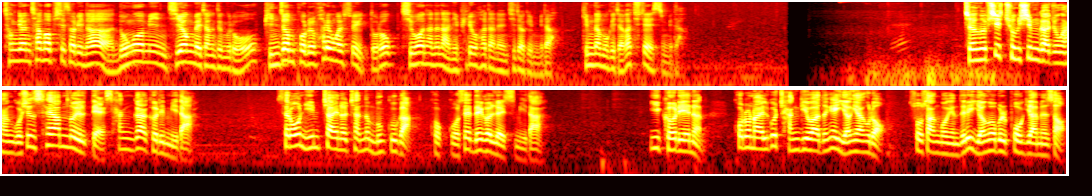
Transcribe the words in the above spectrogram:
청년 창업 시설이나 농어민 지역 매장 등으로 빈 점포를 활용할 수 있도록 지원하는 안이 필요하다는 지적입니다. 김남호 기자가 취재했습니다. 정읍시 중심 가 중 한 곳인 세암로 일대 상가 거리입니다. 새로운 임차인을 찾는 문구가 곳곳에 내걸려 있습니다. 이 거리에는 코로나19 장기화 등의 영향으로 소상공인들이 영업을 포기하면서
